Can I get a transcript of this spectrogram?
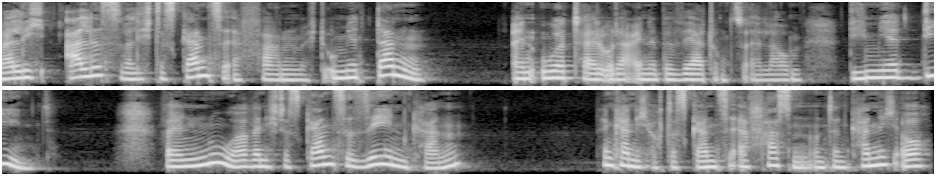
weil ich alles, weil ich das Ganze erfahren möchte, um mir dann ein Urteil oder eine Bewertung zu erlauben, die mir dient. Weil nur, wenn ich das Ganze sehen kann, dann kann ich auch das Ganze erfassen und dann kann ich auch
